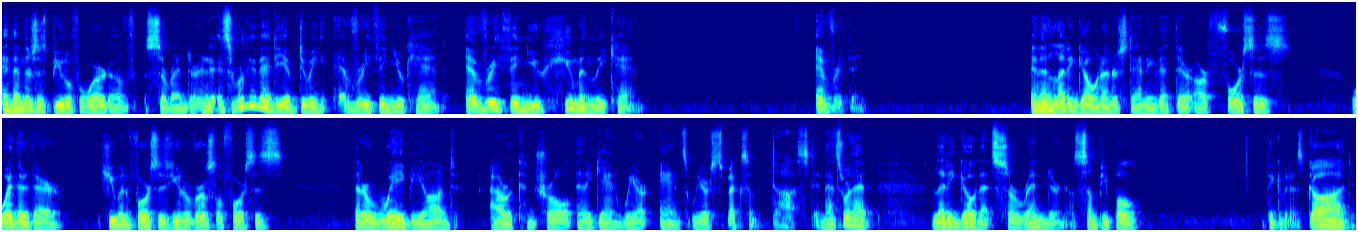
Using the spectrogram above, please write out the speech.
And then there's this beautiful word of surrender. And it's really the idea of doing everything you can, everything you humanly can. Everything. And then letting go and understanding that there are forces, whether they're human forces, universal forces, that are way beyond our control. And again, we are ants, we are specks of dust. And that's where that letting go, that surrender. Now, some people think of it as God,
